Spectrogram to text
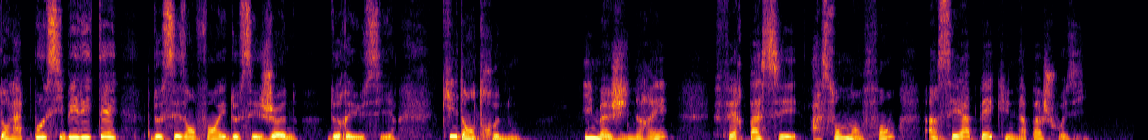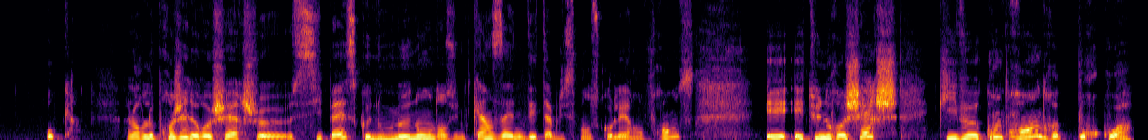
dans la possibilité de ces enfants et de ces jeunes de réussir. Qui d'entre nous imaginerait faire passer à son enfant un CAP qu'il n'a pas choisi Aucun. Alors le projet de recherche euh, CIPES que nous menons dans une quinzaine d'établissements scolaires en France est, une recherche qui veut comprendre pourquoi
